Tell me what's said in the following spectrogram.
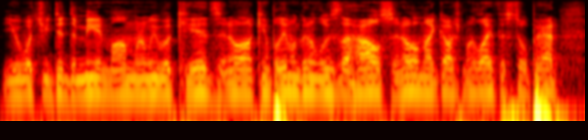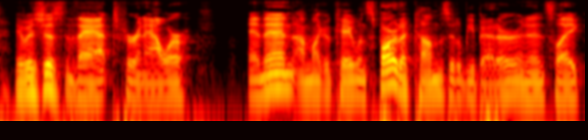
you what you did to me and mom when we were kids, and oh, I can't believe I'm gonna lose the house, and oh my gosh, my life is so bad. It was just that for an hour, and then I'm like, okay, when Sparta comes, it'll be better, and it's like,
